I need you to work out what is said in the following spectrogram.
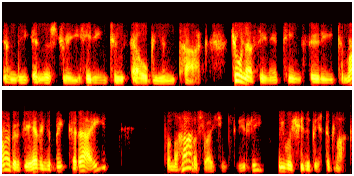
in the industry heading to Albion Park. Join us in at 10.30 tomorrow, but if you're having a bet today from the harness racing community, we wish you the best of luck.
